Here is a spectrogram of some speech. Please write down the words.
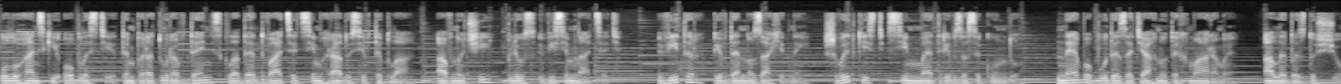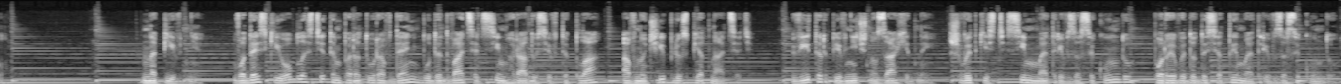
У Луганській області температура вдень складе 27 градусів тепла, а вночі плюс 18. Вітер південно-західний, швидкість 7 метрів за секунду. Небо буде затягнуте хмарами, але без дощу. На півдні. В Одеській області температура вдень буде 27 градусів тепла, а вночі плюс 15. Вітер північно-західний, швидкість 7 метрів за секунду, пориви до 10 метрів за секунду.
